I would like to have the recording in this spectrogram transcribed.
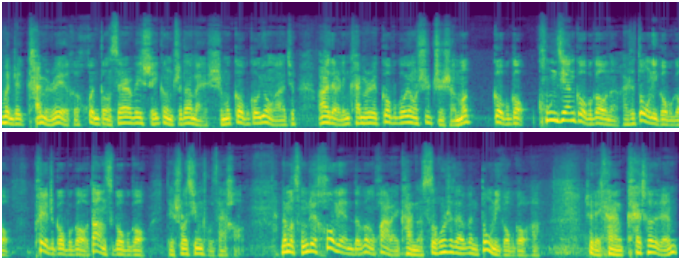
问这凯美瑞和混动 CRV 谁更值得买，什么够不够用啊？就2.0凯美瑞够不够用是指什么够不够？空间够不够呢？还是动力够不够？配置够不够？档次够不够？得说清楚才好。那么从这后面的问话来看呢，似乎是在问动力够不够啊？这得看开车的人。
